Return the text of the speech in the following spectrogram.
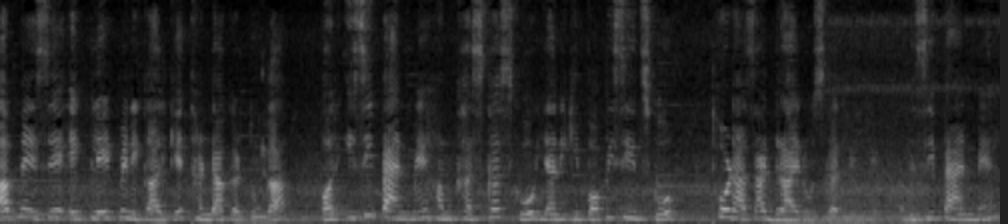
अब मैं इसे एक प्लेट में निकाल के ठंडा कर दूँगा और इसी पैन में हम खसखस को, यानी कि पॉपी सीड्स को थोड़ा सा ड्राई रोस्ट कर लेंगे। अब इसी पैन में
